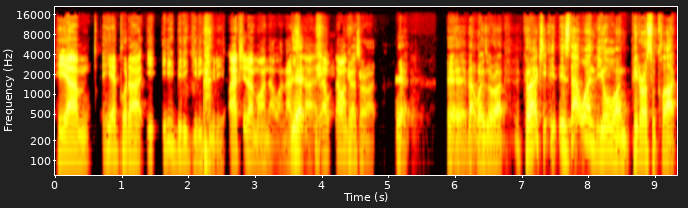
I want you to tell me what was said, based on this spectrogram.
he um he had put a itty bitty giddy committee. I actually don't mind that one. That's, yeah. Uh, that, that one goes all right. Yeah. Yeah, that was all right. Can I actually is that one your one, Peter Russell-Clarke?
